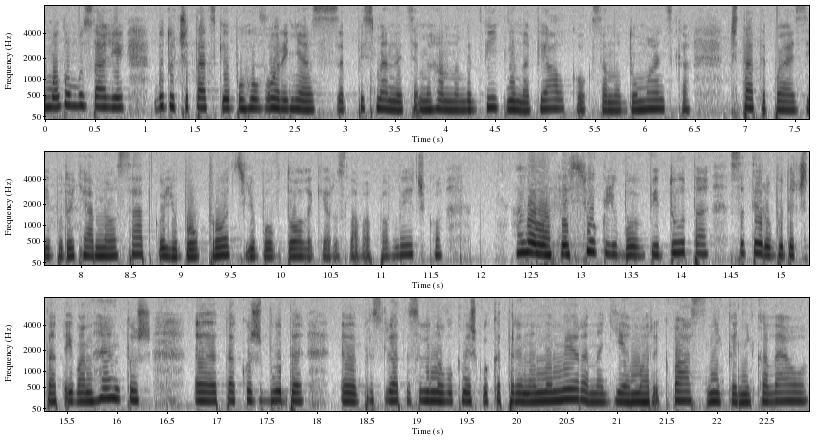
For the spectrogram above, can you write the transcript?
У малому залі будуть читацькі обговорення з письменницями Ганна Медвідніна, Фіалка, Оксана Думанська. Читати поезії будуть Ганна Осадко, Любов Проць, Любов Долик, Ярослава Павличко, Галина Фесюк, Любов Відута. Сатиру буде читати Іван Гентош. Е, Також буде е, представляти свою нову книжку Катерина Немира, Надія Мариквас, Ніка Нікалео.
